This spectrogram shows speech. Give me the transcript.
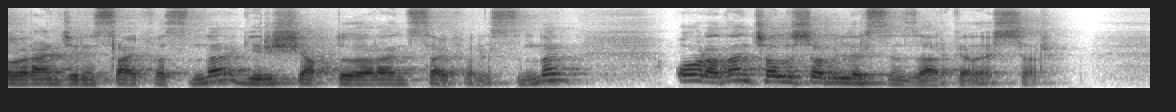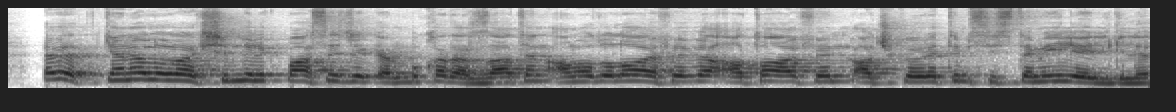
öğrencinin sayfasında giriş yaptığı öğrenci sayfasında. Oradan çalışabilirsiniz arkadaşlar. Evet genel olarak şimdilik bahsedeceklerim bu kadar. Zaten Anadolu AF ve Ata AF'nin açık öğretim sistemi ile ilgili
